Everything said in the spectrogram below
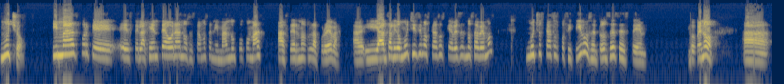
mucho. Y más porque este, la gente ahora nos estamos animando un poco más a hacernos la prueba. Ah, y han salido muchísimos casos que a veces no sabemos, muchos casos positivos. Entonces, este, bueno, ah,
